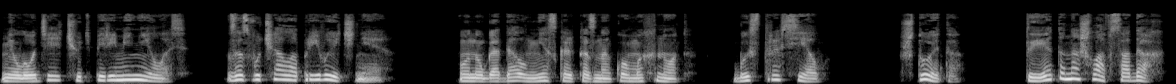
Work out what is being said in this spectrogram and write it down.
Мелодия чуть переменилась, зазвучала привычнее. Он угадал несколько знакомых нот, быстро сел. Что это? Ты это нашла в садах?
